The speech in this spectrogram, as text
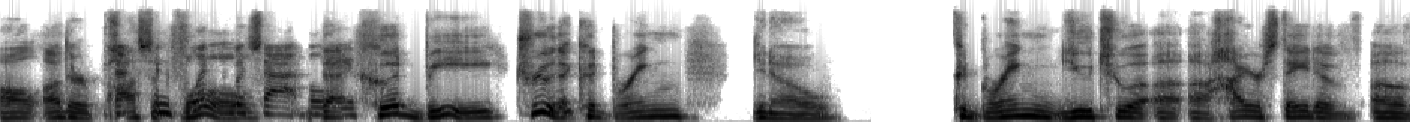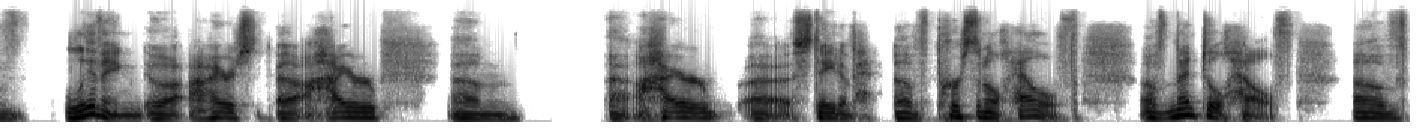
all other possibilities that, that, could be true mm-hmm. that could bring you know could bring you to a, a higher state of of living a higher a higher um a higher uh, state of of personal health of mental health of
